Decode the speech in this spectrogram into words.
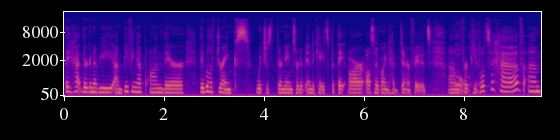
they ha- they're going to be um, beefing up on their. They will have drinks, which is their name sort of indicates, but they are also going to have dinner foods um, Oh, for okay. people to have. Um,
